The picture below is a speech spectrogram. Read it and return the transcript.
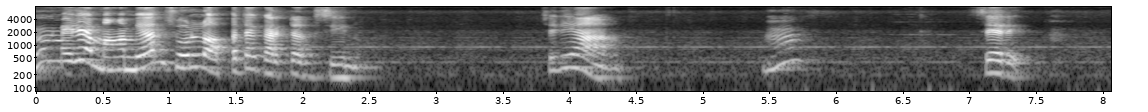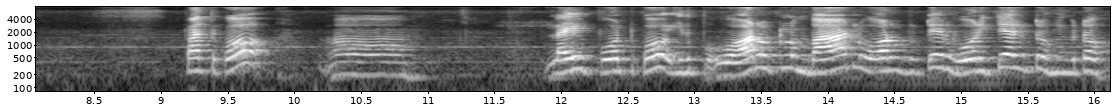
உண்மையிலேயே மாமியார்னு சொல்லு. அப்போ தான் கரெக்டாக இருக்கு சீனு சரியா? ம்? சரி. பார்த்துக்கோ. லைவ் போட்டுக்கோ. இது ஓர விட்டுலும் பாட்டில் ஓட விட்டுக்கிட்டே ஓடிக்கிட்டே இருக்கட்டும் இங்கிட்டோ.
